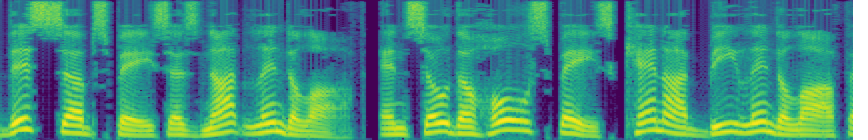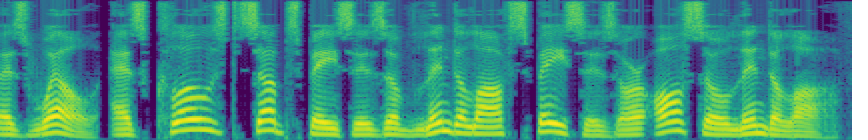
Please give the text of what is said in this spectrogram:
this subspace is not Lindelof, and so the whole space cannot be Lindelof as well as closed subspaces of Lindelof spaces are also Lindelof.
